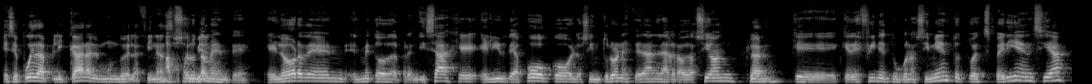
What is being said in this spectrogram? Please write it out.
que se puede aplicar al mundo de la finanzas. Absolutamente. El orden, el método de aprendizaje, el ir de a poco, los cinturones te dan la graduación claro. que, que define tu conocimiento, tu experiencia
